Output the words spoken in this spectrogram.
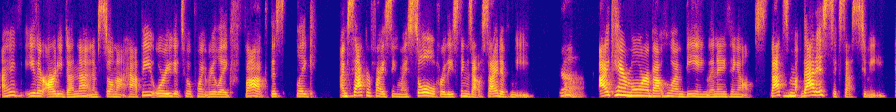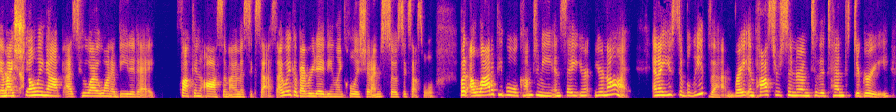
I've either already done that and I'm still not happy, or you get to a point where you're like, fuck this, like I'm sacrificing my soul for these things outside of me. Yeah. I care more about who I'm being than anything else. That's mm-hmm. that is success to me. Am yeah. I showing up as who I want to be today? Fucking awesome. I'm a success. I wake up every day being like, holy shit, I'm so successful. But a lot of people will come to me and say, You're you're not. And I used to believe them, right? Imposter syndrome to the 10th degree.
